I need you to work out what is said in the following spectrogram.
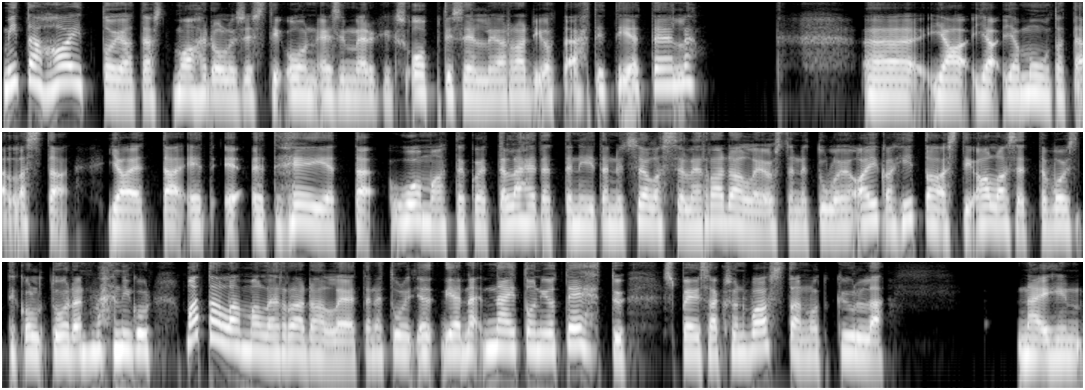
mitä haittoja tästä mahdollisesti on esimerkiksi optiselle ja radiotähtitieteelle ja, ja, ja muuta tällaista. Ja että et, et, et hei, että huomaatteko, että lähetätte niitä nyt sellaiselle radalle, josta ne tulee aika hitaasti alas, että voisitteko tuoda vähän niin kuin matalammalle radalle, että ne tulee, ja, ja näitä on jo tehty. SpaceX on vastannut kyllä näihin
